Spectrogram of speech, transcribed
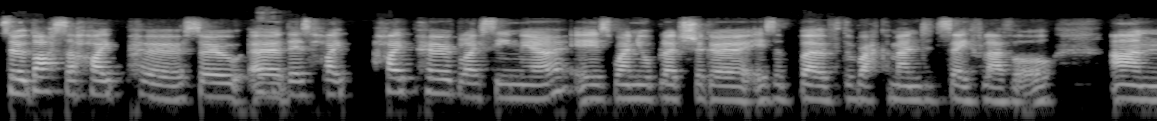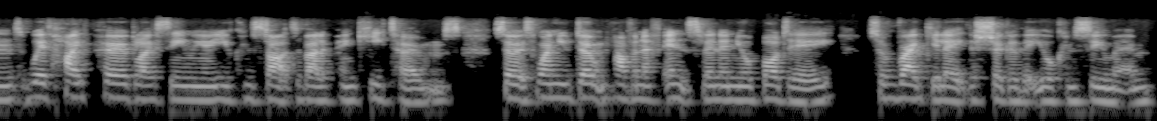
So that's a hyper. So uh, mm-hmm. there's hy- hyperglycemia is when your blood sugar is above the recommended safe level. And with hyperglycemia, you can start developing ketones. So it's when you don't have enough insulin in your body to regulate the sugar that you're consuming.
